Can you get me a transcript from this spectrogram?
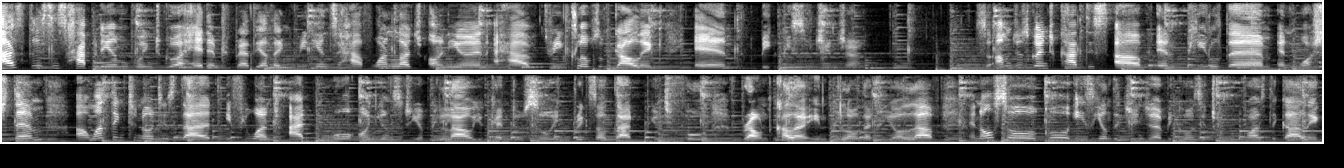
As this is happening, I'm going to go ahead and prepare the other ingredients. I have one large onion, I have three cloves of garlic, and a big piece of ginger so I'm just going to cut this up and peel them and wash them. Uh, one thing to note is that if you want to add more onions to your pilau you can do so. It brings out that beautiful brown color in pilau that we all love. And also go easy on the ginger because it overpowers the garlic.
